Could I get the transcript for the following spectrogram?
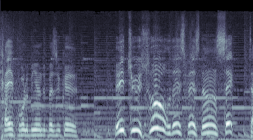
crève pour le bien du bazooka. Et tu sourd d'espèce d'insecte.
